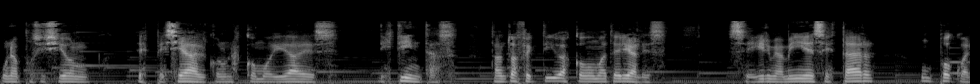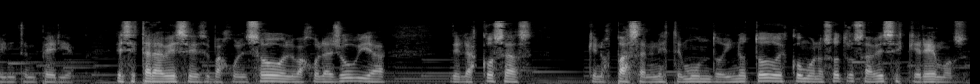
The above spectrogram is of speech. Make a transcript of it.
una posición especial con unas comodidades distintas, tanto afectivas como materiales. Seguirme a mí es estar un poco a la intemperie, es estar a veces bajo el sol, bajo la lluvia, de las cosas que nos pasan en este mundo y no todo es como nosotros a veces queremos,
